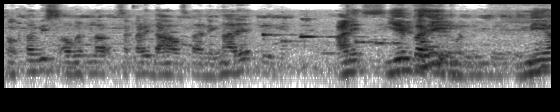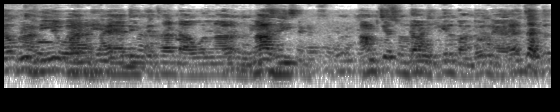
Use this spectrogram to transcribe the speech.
सत्तावीस ऑगस्टला सकाळी दहा वाजता निघणार आहे. आणि एकही नियम आम्ही मान्य न्यायाधीशाचा डावलणार नाही आमचे सुद्धा वकील बांधव न्यायालयात जातात.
